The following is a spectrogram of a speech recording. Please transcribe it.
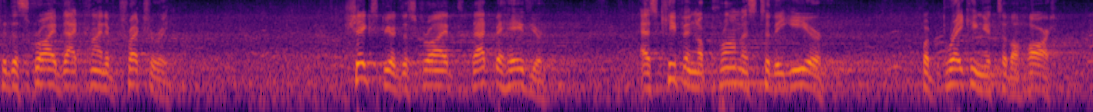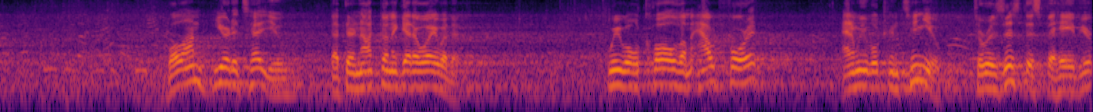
to describe that kind of treachery. Shakespeare described that behavior as keeping a promise to the ear, but breaking it to the heart. Well, I'm here to tell you that they're not going to get away with it. We will call them out for it, and we will continue to resist this behavior,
